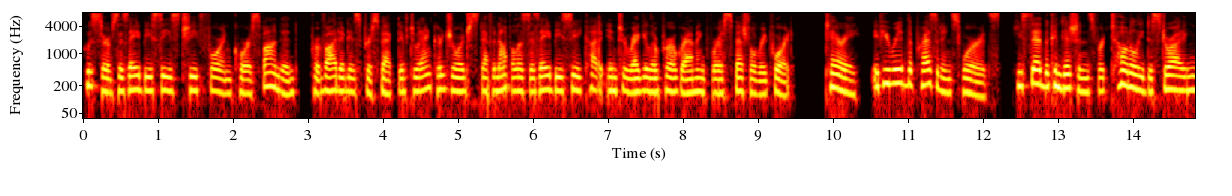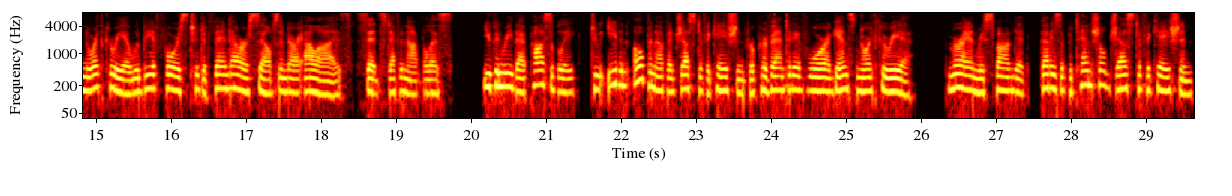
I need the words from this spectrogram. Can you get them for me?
who serves as ABC's chief foreign correspondent, provided his perspective to anchor George Stephanopoulos as ABC cut into regular programming for a special report. Terry, if you read the president's words, he said the conditions for totally destroying North Korea would be a force to defend ourselves and our allies, said Stephanopoulos. You can read that possibly, to even open up a justification for preventative war against North Korea. Moran responded, that is a potential justification,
